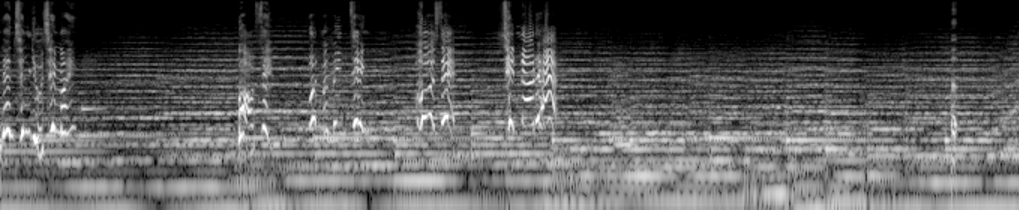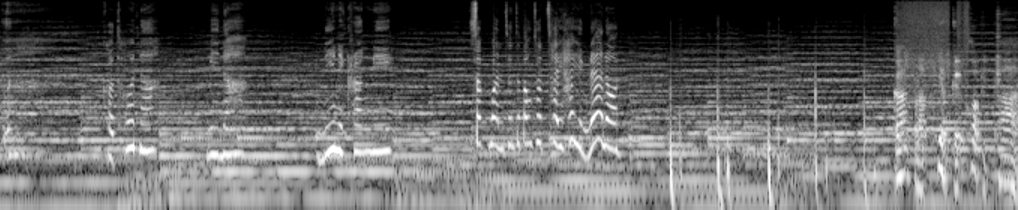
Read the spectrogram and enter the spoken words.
เล่นฉันอยู่ใช่ไหม บอกสิว่ามันไม่จริง พูดสิ ชินนาแรขอโทษนะ มีนา นี่ในครั้งนี้ สักวันฉันจะต้องชดใช้ให้อย่างแน่นอน การปรับเทียบเกิดข้อผิดพลาด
